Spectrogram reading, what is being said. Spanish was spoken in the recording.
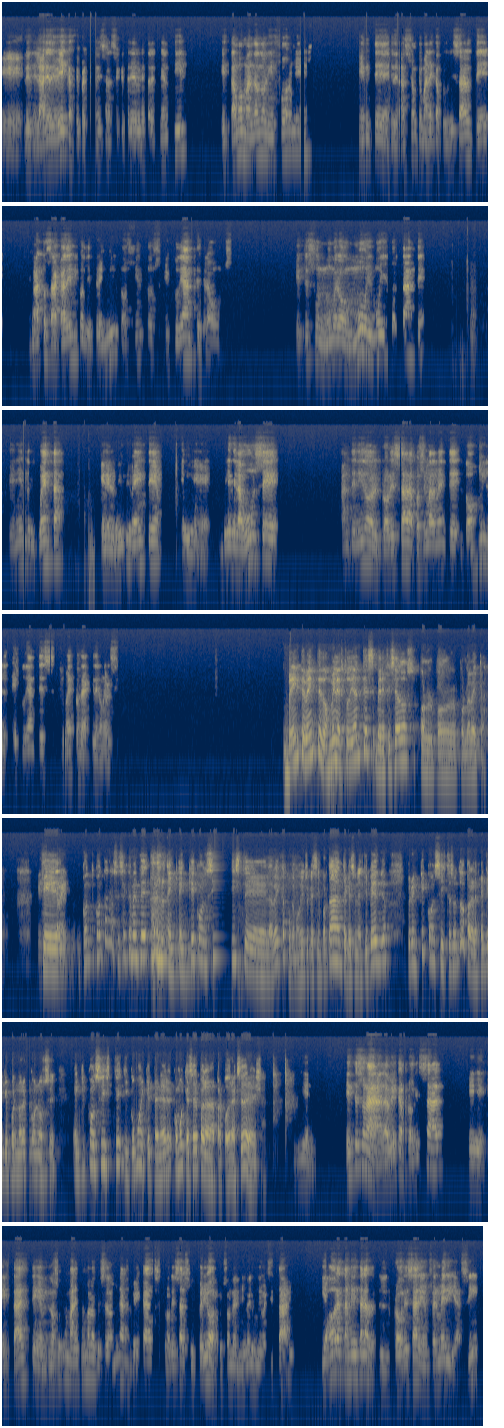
eh, desde el área de becas que pertenece a la Secretaría de Bienestar Estudiantil, estamos mandando el informe gente de Nación que maneja Progresar de datos académicos de 3.200 estudiantes de la UNS. Este es un número muy, muy importante, teniendo en cuenta que en el 2020, eh, desde la UNCE han tenido el progresar aproximadamente 2.000 estudiantes nuestros de aquí de la universidad. 2020, 2.000 estudiantes beneficiados por, por, por la beca. Que, contanos exactamente en, en, qué consiste la beca, porque hemos dicho que es importante, que es un estipendio, pero en qué consiste, sobre todo para la gente que no la conoce, en qué consiste y cómo hay que tener, cómo hay que hacer para, para poder acceder a ella. Bien, esta es una, la beca Progresar. Eh, está este, nosotros manejamos lo que se denomina las becas Progresar Superior, que son del nivel universitario. Y ahora también está la, el Progresar en Enfermería, ¿sí?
